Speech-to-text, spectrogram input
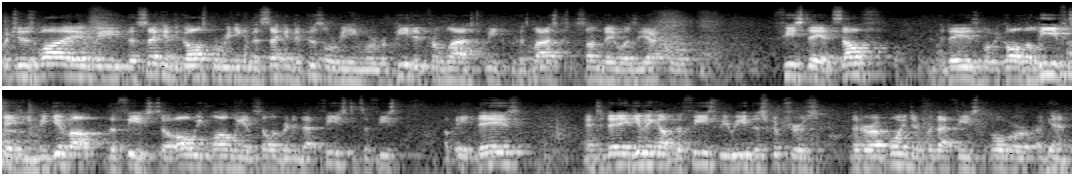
which is why we the second gospel reading and the second epistle reading were repeated from last week, because last Sunday was the actual feast day itself, and today is what we call the leave taking. We give up the feast. So all week long we have celebrated that feast. It's a feast of eight days. And today, giving up the feast, we read the scriptures that are appointed for that feast over again.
